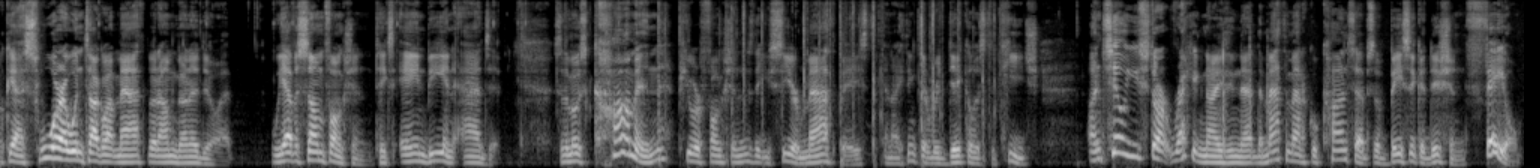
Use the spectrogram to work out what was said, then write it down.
Okay, I swore I wouldn't talk about math, but I'm going to do it. We have a sum function, takes a and b and adds it. So the most common pure functions that you see are math-based, and I think they're ridiculous to teach until you start recognizing that the mathematical concepts of basic addition fail.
